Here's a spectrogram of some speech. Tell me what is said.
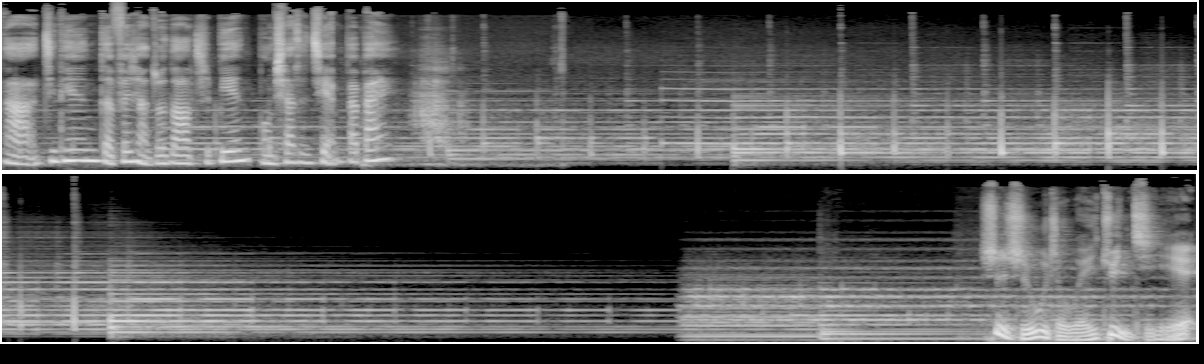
那今天的分享就到这边，我们下次见，拜拜。识时务者为俊杰。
